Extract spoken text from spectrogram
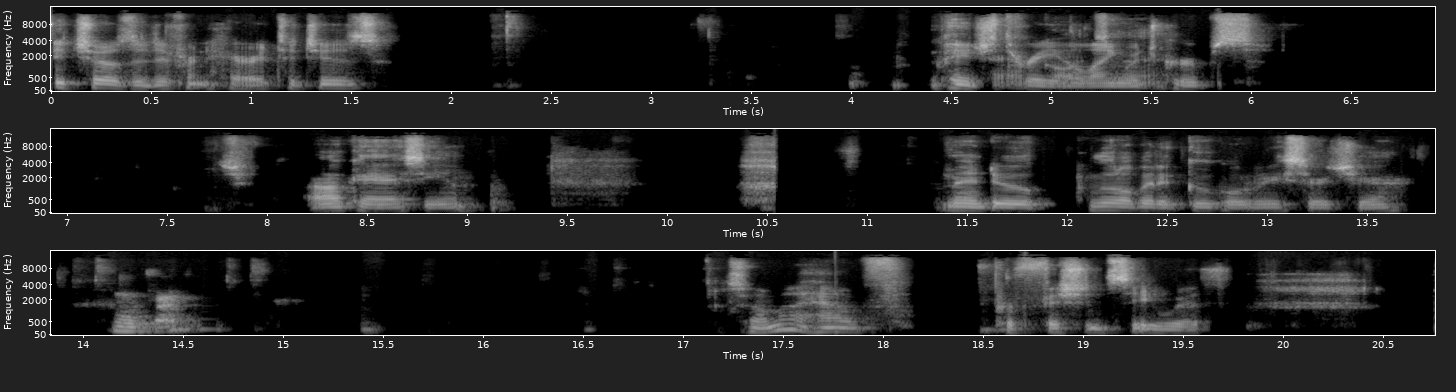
It shows the different heritages. Page Okay, three, I'll the language that. groups. Okay, I see them. I'm going to do a little bit of Google research here. okay. So I'm going to have proficiency with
